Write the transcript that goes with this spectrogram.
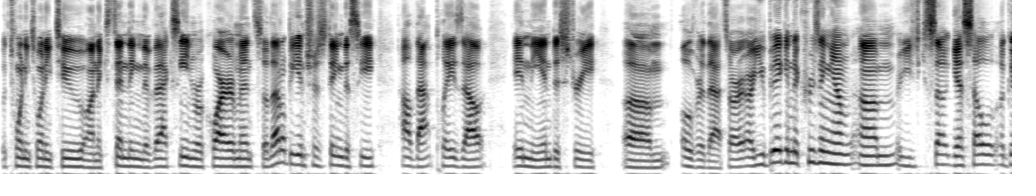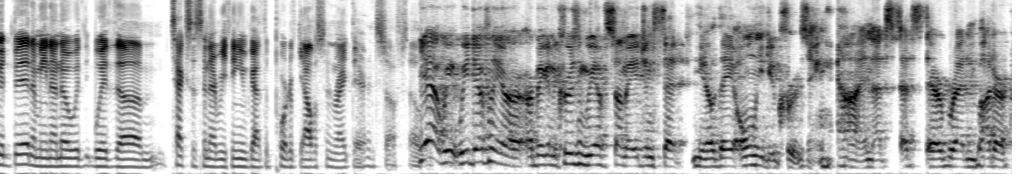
with 2022 on extending the vaccine requirement. So that'll be interesting to see how that plays out in the industry um, over that. So are, are, you big into cruising? Um, um, are you sell, guess sell a good bit? I mean, I know with with um, Texas and everything, you've got the port of Galveston right there and stuff. So yeah, we, we definitely are, are big into cruising. We have some agents that you know they only do cruising, uh, and that's that's their bread and butter.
